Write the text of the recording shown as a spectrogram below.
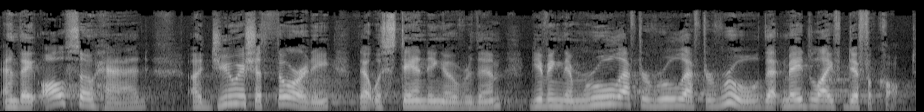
And they also had a Jewish authority that was standing over them, giving them rule after rule after rule that made life difficult.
